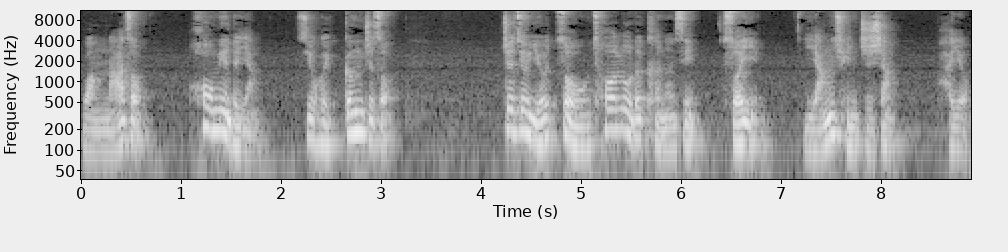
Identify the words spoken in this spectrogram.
往哪走，后面的羊就会跟着走，这就有走错路的可能性。所以，羊群之上还有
